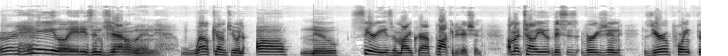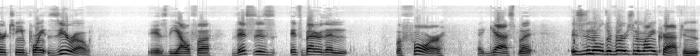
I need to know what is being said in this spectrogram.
Hey, ladies and gentlemen. Welcome to an all new series of Minecraft Pocket Edition. I'm going to tell you this is version 0.13.0 is the alpha. This is it's better than before, I guess, but this is an older version of Minecraft and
